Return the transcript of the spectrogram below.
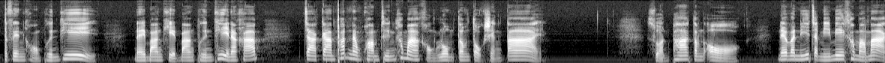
40%ของพื้นที่ ในบางเขตบางพื้นที่นะครับ จากการพัดนำความชื้นเข้ามาของลมตะวันตกเฉียงใต้ ส่วนภาคตะวันออก ในวันนี้จะมีเมฆเข้ามามาก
